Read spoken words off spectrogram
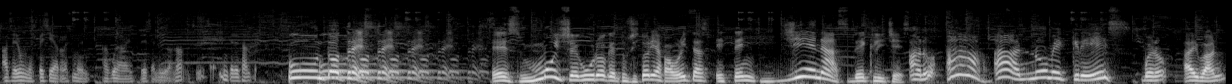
hacer una especie de resumen alguna vez de ese libro, ¿no? Sí, interesante. Punto 3. Es muy seguro que tus historias favoritas estén llenas de clichés. Ah, ¿no? Ah, ah, no me crees. Bueno, ahí van.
